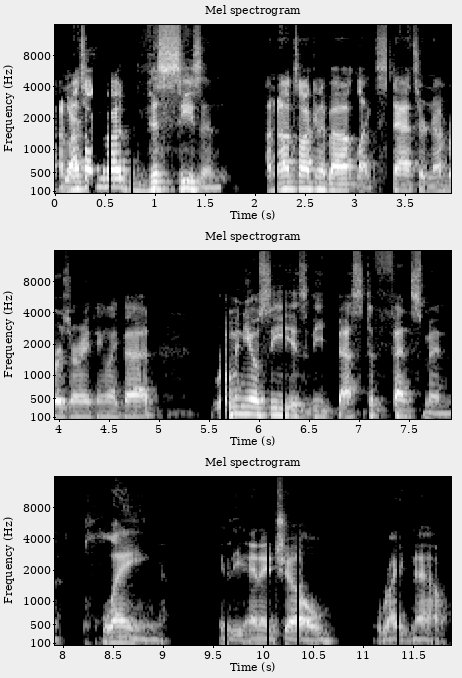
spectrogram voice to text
I'm yes. not talking about this season. I'm not talking about like stats or numbers or anything like that. Roman Josi is the best defenseman playing in the NHL right now.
